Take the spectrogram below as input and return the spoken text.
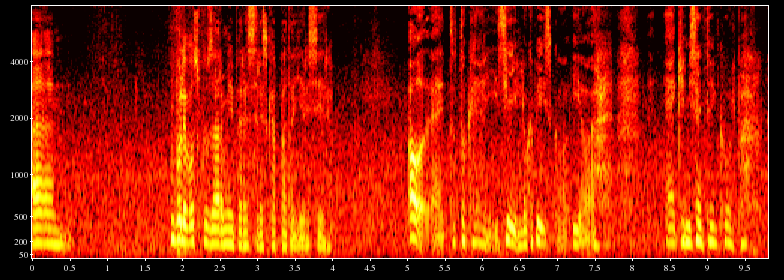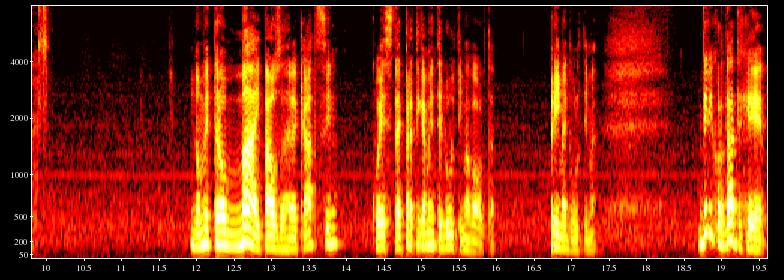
Ehm, volevo scusarmi per essere scappata ieri sera. oh, è tutto ok. Sì, lo capisco. Io eh, è che mi sento in colpa. Non metterò mai pausa nelle cutscene. Questa è praticamente l'ultima volta. Prima ed ultima. Vi ricordate che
